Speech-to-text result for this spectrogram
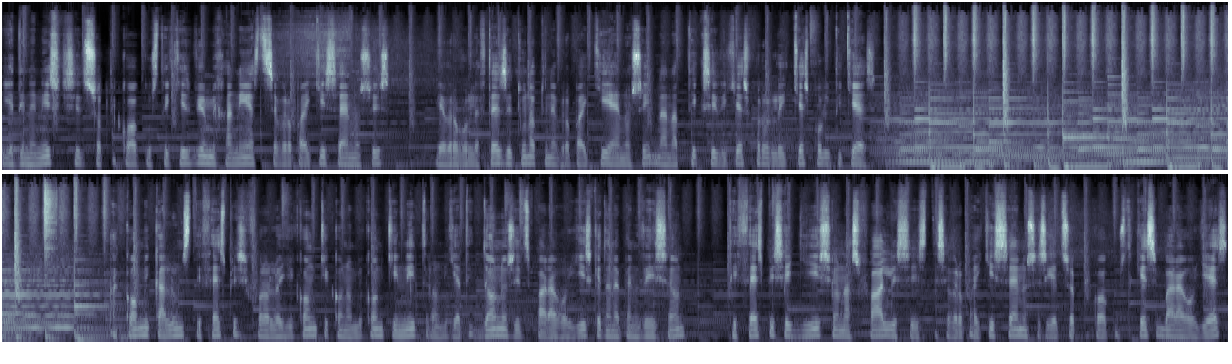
Για την ενίσχυση της οπτικοακουστικής βιομηχανίας της Ευρωπαϊκής Ένωσης, οι Ευρωβουλευτές ζητούν από την Ευρωπαϊκή Ένωση να αναπτύξει ειδικές φορολογικές πολιτικές. Ακόμη καλούν στη θέσπιση φορολογικών και οικονομικών κινήτρων για την τόνωση της παραγωγής και των επενδύσεων τη θέσπιση εγγυήσεων ασφάλισης της Ευρωπαϊκής Ένωσης για τις οπτικοακουστικές συμπαραγωγές,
